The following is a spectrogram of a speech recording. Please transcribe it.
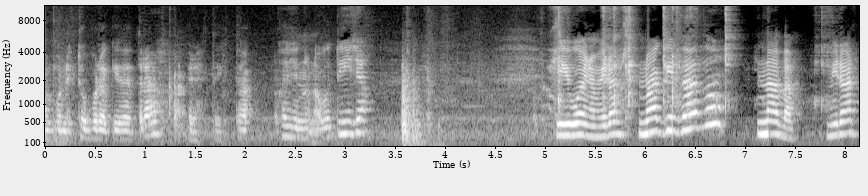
Vamos a poner esto por aquí detrás. Espérate, está cayendo una gotilla. Y bueno, mirad, no ha quedado nada. Mirad,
